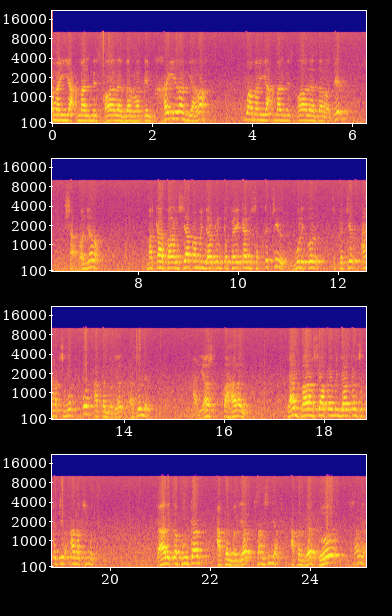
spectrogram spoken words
ya'mal mithqala dzarratin khairan yarah wa man ya'mal mithqala dzarratin syarran yarah maka barang siapa menjalankan kebaikan sekecil molekul sekecil anak semut pun akan melihat hasilnya alias pahalanya. Dan barang siapa yang menjalankan sekecil anak semut dari keburukan akan melihat sanksinya akan melihat dosanya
